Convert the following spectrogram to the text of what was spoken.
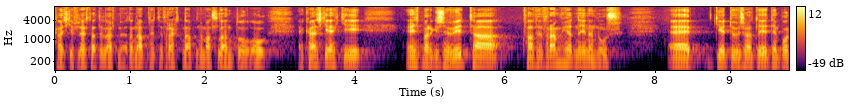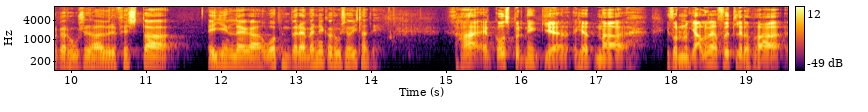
kannski flest allir lands með þetta nafn, þetta er frækt nafn um all land og, og en kannski ekki eins margir sem vita hvað fyrir fram hérna innan hús. Eh, getur við sagt að Edinborgarhúsið hafi verið fyrsta eiginlega ofinverða menningarhúsi á Íslandi? Það er góð spurning. Ég, hérna, ég þóru nú ekki alveg að fullir það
